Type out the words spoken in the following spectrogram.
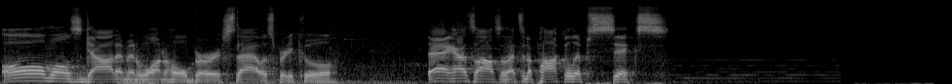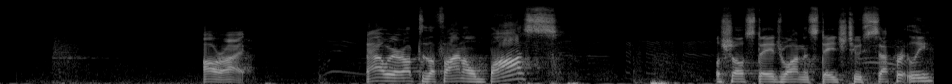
Almost got him in one whole burst. That was pretty cool. Dang, that's awesome. That's an Apocalypse 6. All right. Now we are up to the final boss. We'll show stage one and stage two separately.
